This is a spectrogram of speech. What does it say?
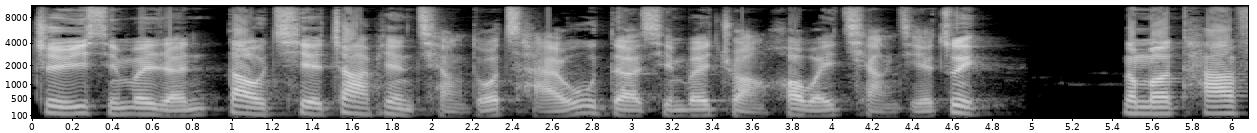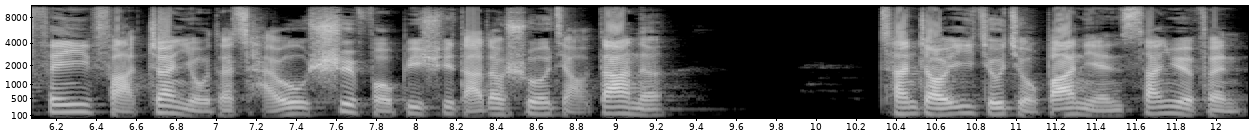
至于行为人盗窃、诈骗、抢夺财物的行为转化为抢劫罪，那么他非法占有的财物是否必须达到数额较大呢？参照一九九八年三月份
